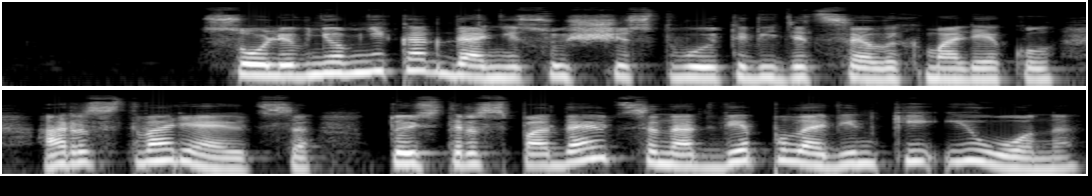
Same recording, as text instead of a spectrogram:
— Соли в нем никогда не существуют в виде целых молекул, а растворяются, то есть распадаются на две половинки иона.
